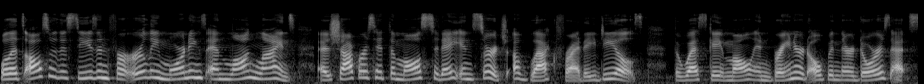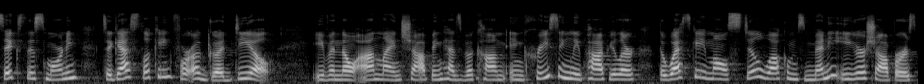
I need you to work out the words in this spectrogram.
Well, it's also the season for early mornings and long lines as shoppers hit the malls today in search of Black Friday deals. The Westgate Mall in Brainerd opened their doors at 6 this morning to guests looking for a good deal. Even though online shopping has become increasingly popular, the Westgate Mall still welcomes many eager shoppers.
